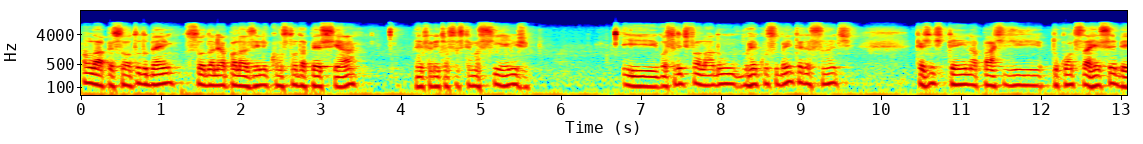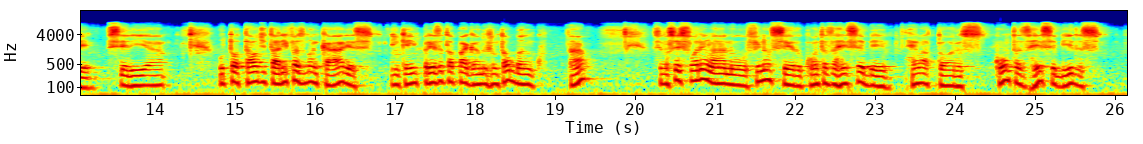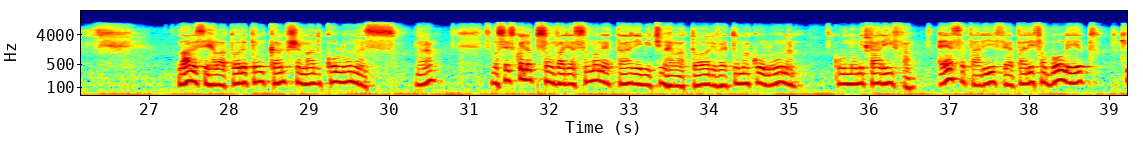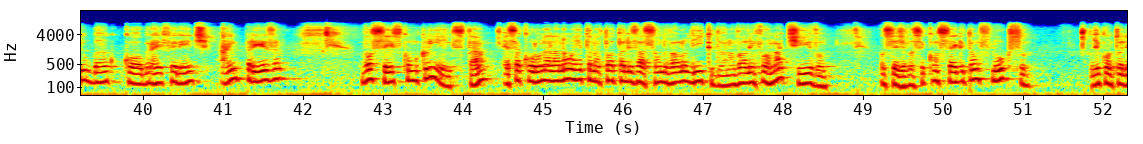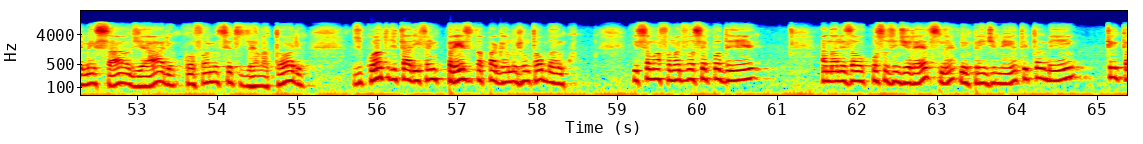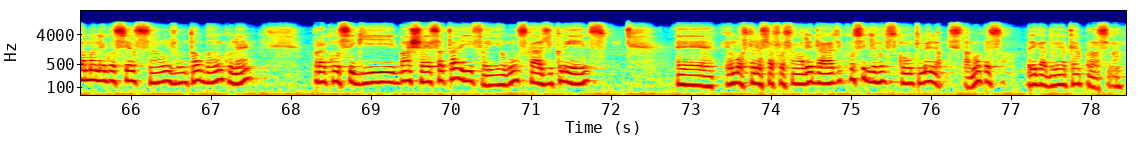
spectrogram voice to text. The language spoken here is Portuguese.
Olá pessoal, tudo bem? Sou Daniel Palazini, consultor da PSA, referente ao sistema Cienge, e gostaria de falar de um, de um, recurso bem interessante que a gente tem na parte de, do contas a receber. Seria o total de tarifas bancárias em que a empresa está pagando junto ao banco, tá? Se vocês forem lá no financeiro, contas a receber, relatórios, contas recebidas, Lá nesse relatório tem um campo chamado colunas. Né? Se você escolher a opção variação monetária e emitir o relatório, vai ter uma coluna com o nome tarifa. Essa tarifa é a tarifa boleto que o banco cobra referente à empresa, vocês como clientes, tá? Essa coluna ela não entra na totalização do valor líquido, é um valor informativo. Ou seja, você consegue ter um fluxo de controle mensal, diário, conforme os títulos do relatório, de quanto de tarifa a empresa está pagando junto ao banco. Isso é uma forma de você poder analisar os custos indiretos né, no empreendimento e também tentar uma negociação junto ao banco né, para conseguir baixar essa tarifa. Em alguns casos de clientes, é, eu mostrando essa funcionalidade, conseguimos desconto melhores. Tá bom, pessoal? Obrigadão e até a próxima.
